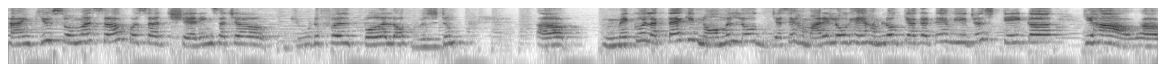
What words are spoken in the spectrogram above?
Thank you so much sir for such sharing such a beautiful pearl of wisdom मेरे को लगता है कि नॉर्मल लोग, जैसे हमारे लोग हैं, हम लोग क्या करते हैं वी जस्ट टेक कि हाँ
